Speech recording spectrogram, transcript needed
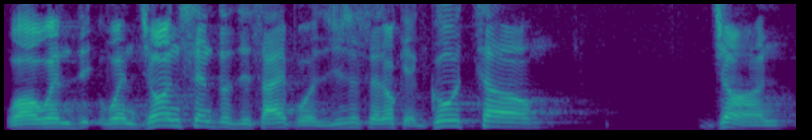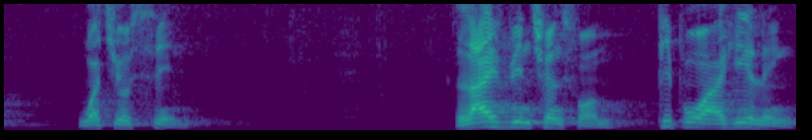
Well, when, the, when John sent the disciples, Jesus said, okay, go tell John what you've seen. Life being transformed. People are healing.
